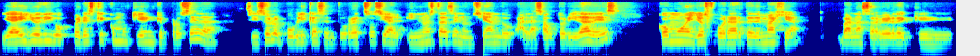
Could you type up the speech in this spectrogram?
Y ahí yo digo, pero es que ¿cómo quieren que proceda? Si solo publicas en tu red social y no estás denunciando a las autoridades, ¿cómo ellos por arte de magia van a saber de que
